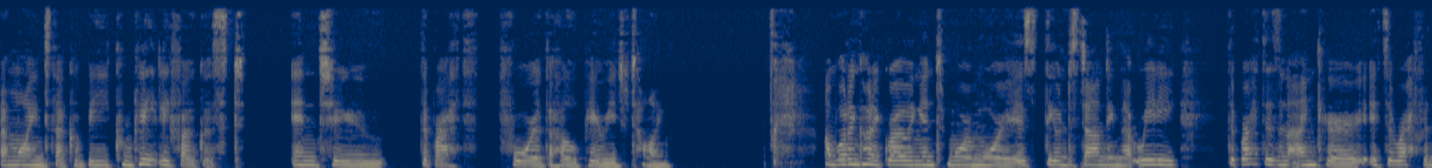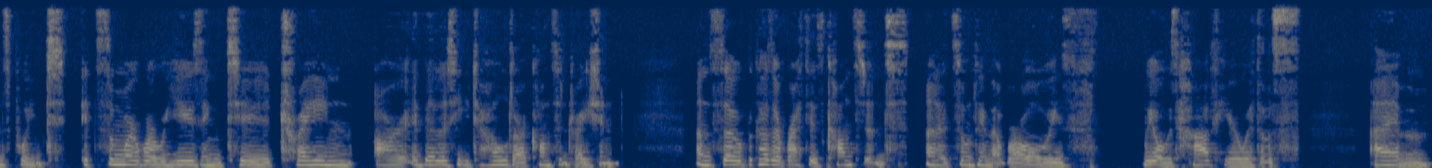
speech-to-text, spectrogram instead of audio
a mind that could be completely focused into the breath for the whole period of time. And what I'm kind of growing into more and more is the understanding that really the breath is an anchor, it's a reference point, it's somewhere where we're using to train our ability to hold our concentration and so because our breath is constant and it's something that we're always we always have here with us, um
